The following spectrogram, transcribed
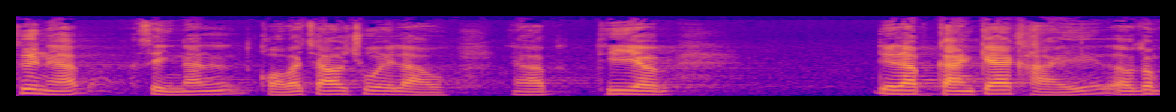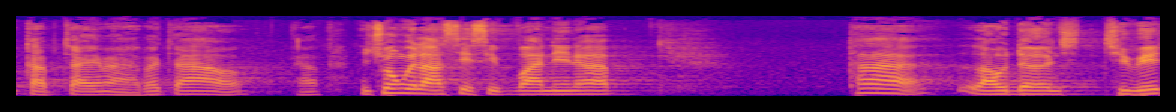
ขึ้นนะครับ สิ่งนั้นขอพระเจ้าช่วยเรานะครับ ที่จะได้รับการแก้ไขเราต้องกลับใจมาหาพระเจ้านะครับในช่วงเวลา 40 วันนี้นะครับ ถ้าเราเดินชีวิต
